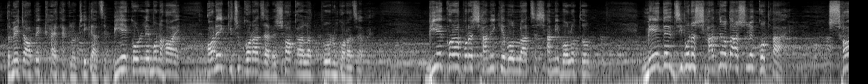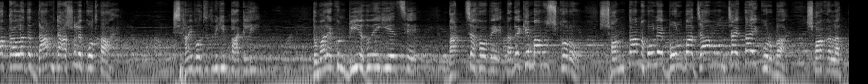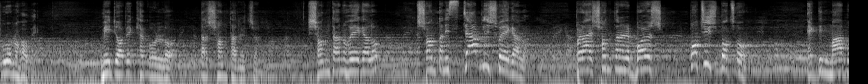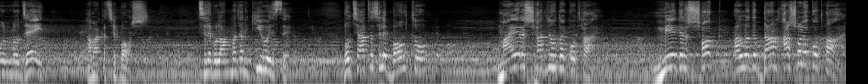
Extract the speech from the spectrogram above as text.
তো মেয়েটা অপেক্ষায় থাকল, ঠিক আছে, বিয়ে করলে মনে হয় অনেক কিছু করা যাবে, শখ আহ্লাদ পূরণ করা যাবে। বিয়ে করার পরে স্বামীকে বলল আচ্ছা স্বামী, বলো তো, মেয়েদের জীবনের স্বাধীনতা আসলে কোথায়? শখ আহ্লাদের দামটা আসলে কোথায়? স্বামী বলছে, তুমি কি পাগলি? তোমার এখন বিয়ে হয়ে গিয়েছে, বাচ্চা হবে, তাদেরকে মানুষ করো। সন্তান হলে বলবা যা মন চায় তাই করবা, শখ আহ্লাদ পূরণ হবে। মেয়েটি অপেক্ষা করল তার সন্তানের জন্য। সন্তান হয়ে গেল সন্তান স্ট্যাবলিশ হয়ে গেল। প্রায় সন্তানের বয়স পঁচিশ বছর। একদিন মা বলল যে আমার কাছে বস। ছেলে বলল, আম্মা জান, কি হয়েছে? বলছে আচ্ছা ছেলে বলতো মায়ের স্বাধীনতা কোথায়? মেয়েদের শখ, আল্লাদের দাম আসলে কোথায়?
